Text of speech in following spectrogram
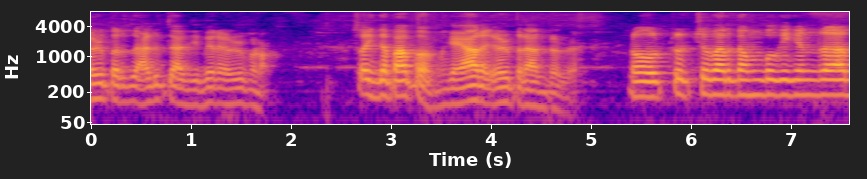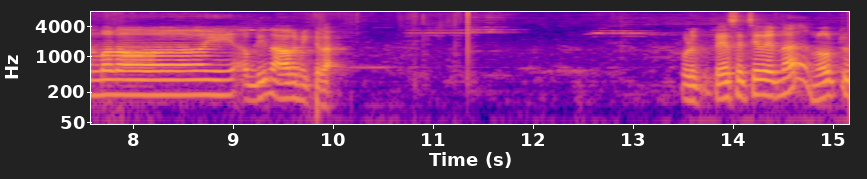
எழுப்புறது அடுத்து அஞ்சு பேரை எழுப்பணும். ஸோ இங்கே பார்ப்போம் இங்கே யார் எழுப்புறான்றது? நூற்று சுவர்க்கம் புகின்ற அம்மனாய் அப்படின்னு ஆரம்பிக்கிறார் உங்களுக்கு பேசச்சே வேணா நூற்று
